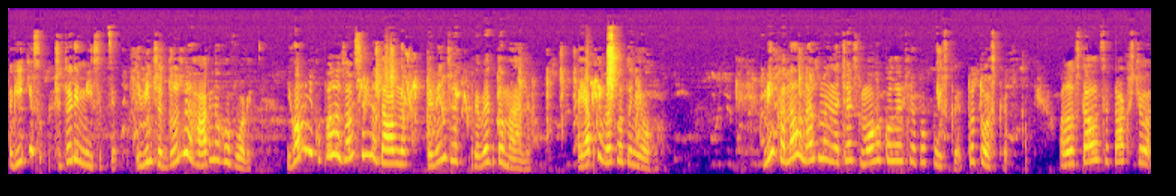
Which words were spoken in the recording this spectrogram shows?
Рікі 4 місяці, і він вже дуже гарно говорить. Його мені купили зовсім недавно, та він вже привик до мене. А я привикла до нього. Мій канал названий на честь мого колишнього попуски, Тотошки. Але сталося так, що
